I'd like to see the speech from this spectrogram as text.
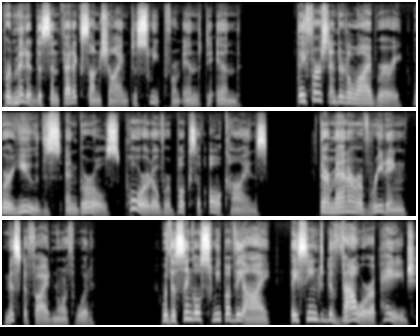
permitted the synthetic sunshine to sweep from end to end. They first entered a library where youths and girls pored over books of all kinds. Their manner of reading mystified Northwood. With a single sweep of the eye, they seemed to devour a page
